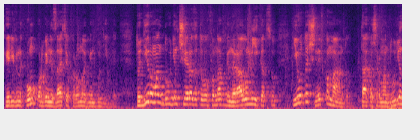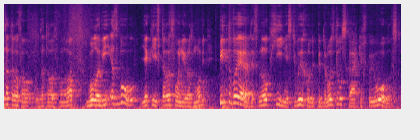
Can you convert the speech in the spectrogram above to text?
керівником організації охорони адмінбудівлі. Тоді Роман Дудін ще раз зателефонував генералу Мікацу і уточнив команду. Також Роман Дудін зателефонував голові СБУ, який в телефонній розмові підтвердив необхідність виходу підрозділу з Харківської області.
